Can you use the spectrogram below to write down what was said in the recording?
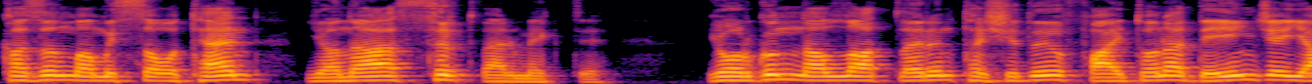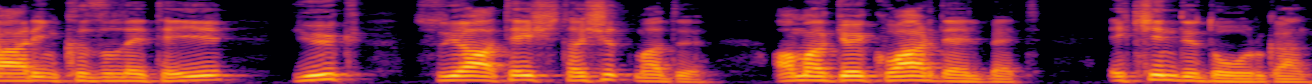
Kazılmamışsa o ten yanağa sırt vermekti. Yorgun nallı atların taşıdığı faytona değince yarın kızıl eteği yük suya ateş taşıtmadı. Ama gök vardı elbet. Ekindi doğurgan.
